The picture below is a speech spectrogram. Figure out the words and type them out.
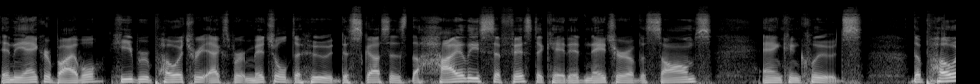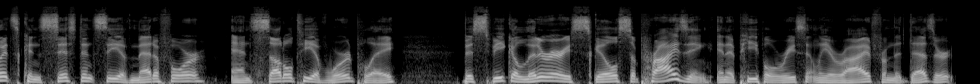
In the Anchor Bible, Hebrew poetry expert Mitchell Dahood discusses the highly sophisticated nature of the Psalms and concludes The poet's consistency of metaphor and subtlety of wordplay bespeak a literary skill surprising in a people recently arrived from the desert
